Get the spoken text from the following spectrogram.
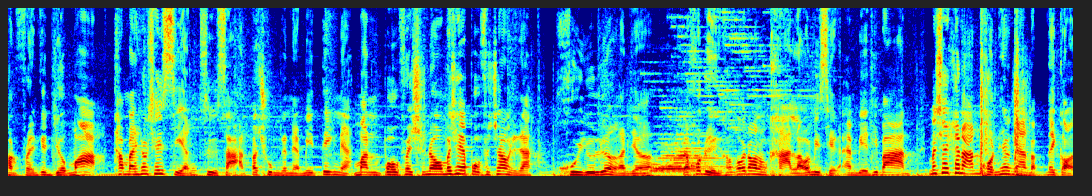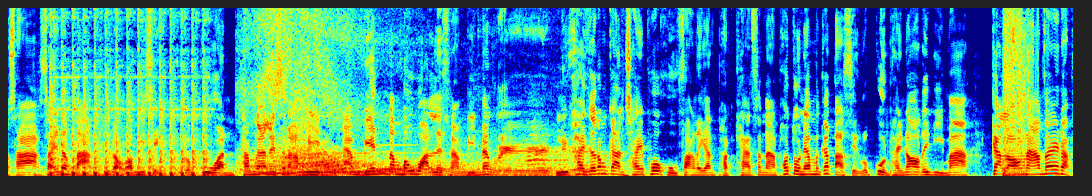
คอนเฟรนซ์กันเยอะมากทำไมต้องใช้เสียงสื่อสารประชุมกันเนี่ยมีติ้งเนี่ยมันโปรเฟชชั่นอลไม่ใช่โปรเฟชชั่นอลนี่นะคุยรู้เรื่องกันเยอะ แล้วคนอื่นเขาก็ไม่ต้องรำคาญเราว่ามีเสียงแอมเบียนที่บ้าน ไม่ใช่แค่นั้นคนที่ทำงานแบบในก่อสร้างไซต์ต่างๆ ที่แบบว่ามีเสียงรบกวนทำงานในสนามบินแอมเบียนนัมเบอร์วันเลยสนามบินแม่ง หรือใครจะต้องการใช้พวกหูฟังในการพอดแคสต์นานเพราะตัวนี้มันก็ตัดเสียงรบกวนภายนอกได้ดีมาก การลองน้ำได้ระดับ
